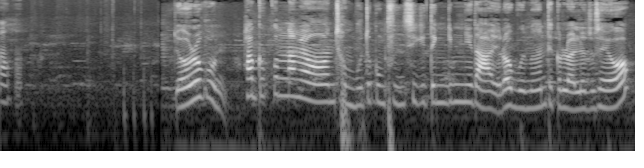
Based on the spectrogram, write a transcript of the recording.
어, 어. 여러분, 학교 끝나면 전 무조건 분식이 땡깁니다. 여러분은 댓글로 알려주세요.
